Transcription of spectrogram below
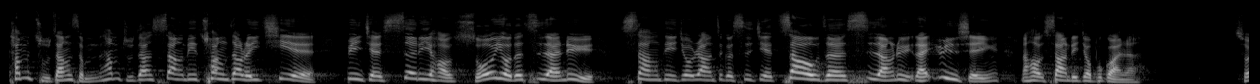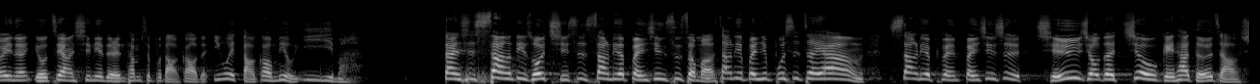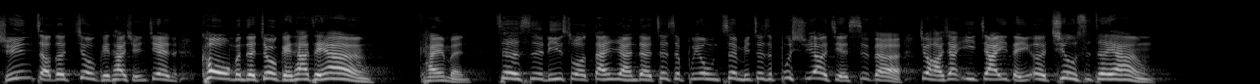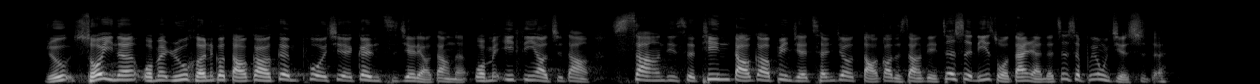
他们主张什么呢？他们主张上帝创造了一切，并且设立好所有的自然律，上帝就让这个世界照着自然律来运行，然后上帝就不管了。所以呢，有这样信念的人，他们是不祷告的，因为祷告没有意义嘛。但是上帝所启示上帝的本性是什么？上帝本性不是这样，上帝的本本性是祈求的就给他得着，寻找的就给他寻见，叩门的就给他怎样开门。这是理所当然的，这是不用证明，这是不需要解释的，就好像一加一等于二就是这样。如所以呢，我们如何能够祷告更迫切、更直截了当呢？我们一定要知道，上帝是听祷告并且成就祷告的上帝，这是理所当然的，这是不用解释的。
